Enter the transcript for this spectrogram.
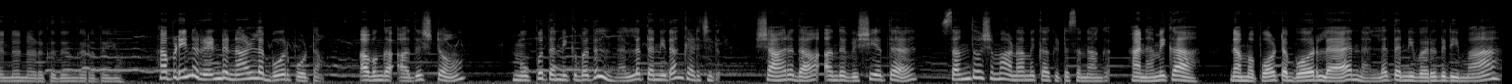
என்ன நடக்குதுங்கிறதையும். அப்படின்னு ரெண்டு நாள்ல போர் போட்டான். அவங்க அதிர்ஷ்டம் உப்பு தண்ணிக்கு பதில் நல்ல தண்ணி தான் கிடைச்சது. சாரதா அந்த விஷயத்த சந்தோஷமா அனாமிகா கிட்ட சொன்னாங்க. அனாமிகா நம்ம போட்ட போர்ல நல்ல தண்ணி வருதுடிமா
